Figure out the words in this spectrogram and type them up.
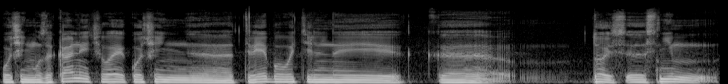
очень музыкальный человек, очень э, требовательный. К, э, то есть с ним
